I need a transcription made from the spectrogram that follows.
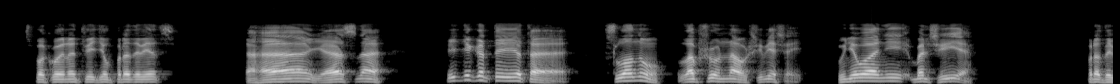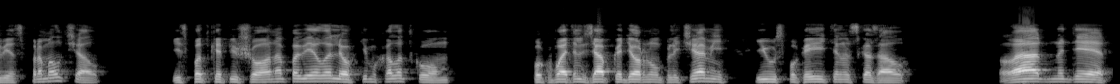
— спокойно ответил продавец. «Ага, ясно. Иди-ка ты это, слону лапшу на уши вешай. У него они большие». Продавец промолчал. Из-под капюшона повело легким холодком. Покупатель зябко дернул плечами и успокоительно сказал. «Ладно, дед,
